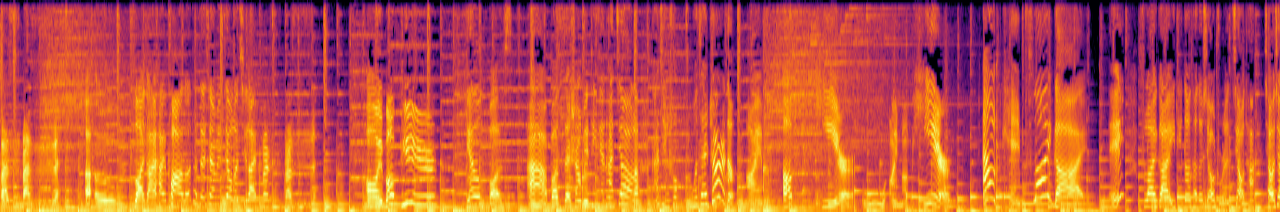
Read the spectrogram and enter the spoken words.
Buzz buzz. Uh oh. Fly guy 害怕了，他在下面叫了起来。Buzz buzz. I'm up here. Yelled Buzz. 啊，Buzz 在上面听见他叫了，赶紧说：“我在这儿呢。”I'm up here. Ooh, I'm up here. Out came Fly Guy. 哎 ，Fly Guy 一听到他的小主人叫他，瞧瞧，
